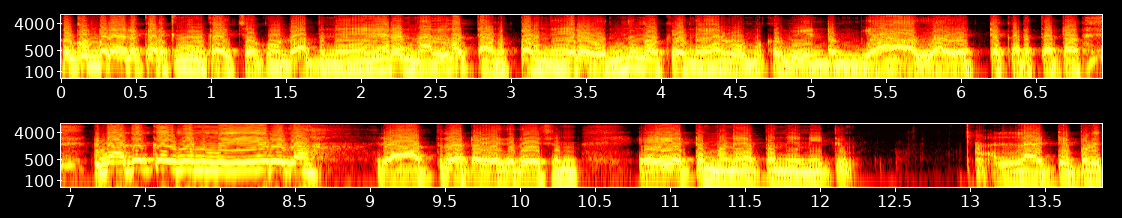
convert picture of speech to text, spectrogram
കുക്കുംബർ ഇടയ്ക്കിടയ്ക്ക് നിങ്ങൾ കഴിച്ചു നോക്കുന്നുണ്ട് അപ്പൊ നേരെ നല്ല തണുപ്പാണ്. നേരെ ഒന്ന് നോക്കിയാൽ നേരെ റൂമൊക്കെ വീണ്ടും യാ അല്ല ഒറ്റ കിടത്തട്ടോ പിന്നെ അത് കഴിഞ്ഞാൽ നേരെ രാത്രി കേട്ടോ ഏകദേശം ഏഴ് എട്ട് മണിയപ്പം എണീറ്റും നല്ല അടിപൊളി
